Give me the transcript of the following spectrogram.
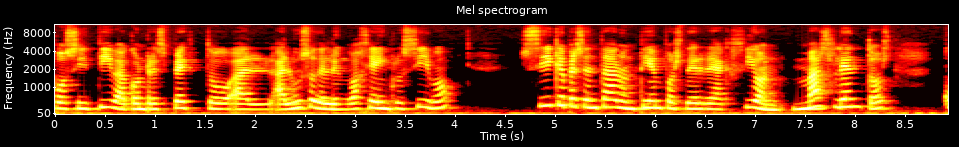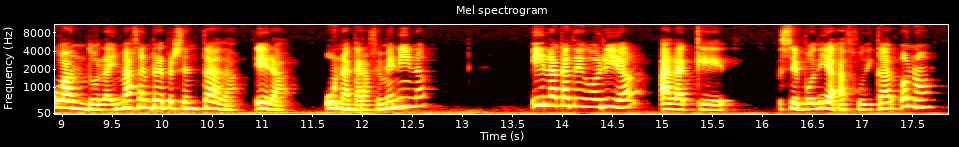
positiva con respecto al, uso del lenguaje inclusivo, sí que presentaron tiempos de reacción más lentos cuando la imagen representada era una cara femenina y la categoría a la que se podía adjudicar o no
